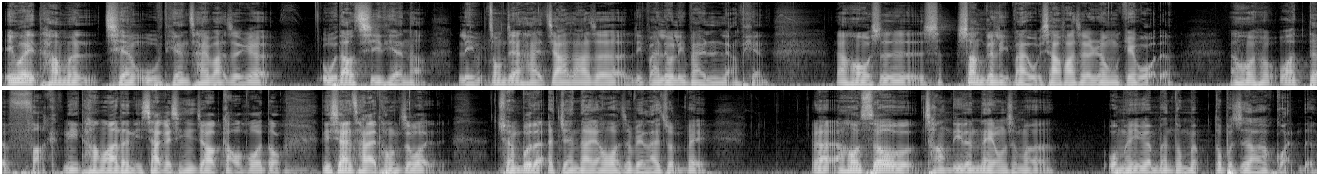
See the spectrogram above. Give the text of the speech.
因为他们前五天才把这个五到七天呢、里中间还夹杂着礼拜六、礼拜日两天，然后是上上个礼拜五下发这个任务给我的。然后我说 What the fuck！你他妈的，你下个星期就要搞活动，你现在才来通知我，全部的 agenda 要我这边来准备。然然后所有场地的内容什么，我们原本都没都不知道要管的，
